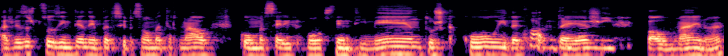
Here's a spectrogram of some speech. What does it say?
às vezes as pessoas entendem participação maternal com uma série de bons sentimentos, que cuida, que protege, colo de mãe, não é?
